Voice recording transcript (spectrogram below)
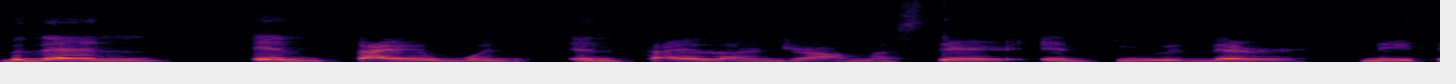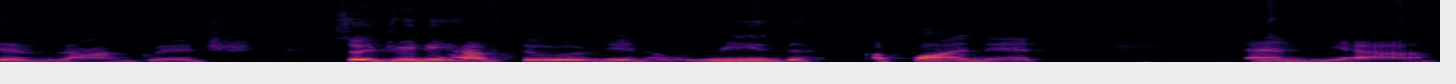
But then in Taiwan in Thailand dramas, they're into their native language. So you really have to, you know, read upon it. And yeah.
